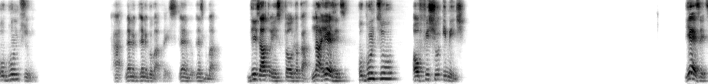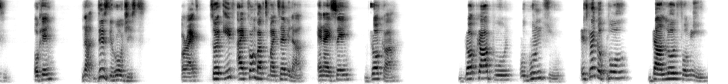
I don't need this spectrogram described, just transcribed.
Ubuntu. Uh, let me let me go back, please. Let me let's go back. This is how to install Docker. Now here is it. Ubuntu official image. Here is it. Okay. Now this is the whole gist. All right. So if I come back to my terminal and I say Docker, Docker pull Ubuntu, it's going to pull download for me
